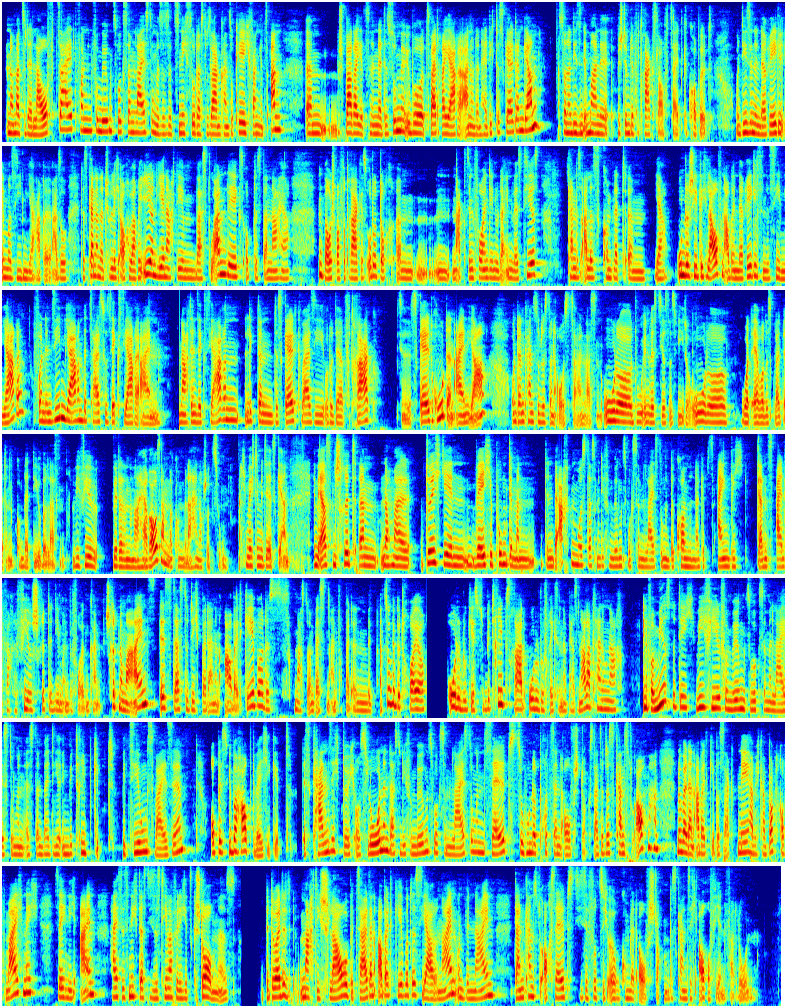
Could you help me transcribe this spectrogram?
Nochmal zu der Laufzeit von den vermögenswirksamen Leistungen. Es ist jetzt nicht so, dass du sagen kannst, okay, ich fange jetzt an, ähm, spare da jetzt eine nette Summe über zwei, drei Jahre an und dann hätte ich das Geld dann gern, sondern die sind immer an eine bestimmte Vertragslaufzeit gekoppelt. Und die sind in der Regel immer sieben Jahre. Also das kann dann natürlich auch variieren, je nachdem, was du anlegst, ob das dann nachher ein Bausparvertrag ist oder doch ähm, ein Aktienfonds, in den du da investierst, kann das alles komplett ähm, ja, unterschiedlich laufen, aber in der Regel sind es sieben Jahre. Von den sieben Jahren bezahlst du sechs Jahre ein. Nach den sechs Jahren liegt dann das Geld quasi oder der Vertrag, das Geld ruht dann ein Jahr und dann kannst du das dann auszahlen lassen. Oder du investierst es wieder oder whatever, das bleibt ja dann komplett dir überlassen. Wie viel wir dann nachher raus haben, da kommen wir nachher noch dazu. Ich möchte mit dir jetzt gern im ersten Schritt ähm, nochmal durchgehen, welche Punkte man denn beachten muss, dass man die vermögenswirksamen Leistungen bekommt. Und da gibt es eigentlich ganz einfache vier Schritte, die man befolgen kann. Schritt Nummer eins ist, dass du dich bei deinem Arbeitgeber, das machst du am besten einfach bei deinem Azubi-Betreuer, oder du gehst zum Betriebsrat oder du fragst in der Personalabteilung nach. Informierst du dich, wie viel vermögenswirksame Leistungen es dann bei dir im Betrieb gibt, beziehungsweise ob es überhaupt welche gibt. Es kann sich durchaus lohnen, dass du die vermögenswirksamen Leistungen selbst zu 100% aufstockst. Also das kannst du auch machen. Nur weil dein Arbeitgeber sagt, nee, habe ich keinen Bock drauf, mache ich nicht, sehe ich nicht ein, heißt es nicht, dass dieses Thema für dich jetzt gestorben ist. Bedeutet, mach dich schlau, bezahlt dein Arbeitgeber das, ja oder nein? Und wenn nein, dann kannst du auch selbst diese 40 Euro komplett aufstocken. Das kann sich auch auf jeden Fall lohnen.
